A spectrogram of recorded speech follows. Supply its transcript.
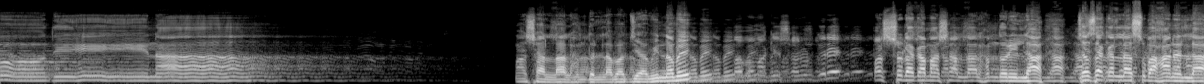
মদিনা। মাশাআল্লাহ, আলহামদুলিল্লাহ, বাবজি আমিন নামে। বাবা মাকে স্মরণ করে 500 টাকা, মাশাআল্লাহ, আলহামদুলিল্লাহ। জাযাকাল্লাহ সুবহানাল্লাহ।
